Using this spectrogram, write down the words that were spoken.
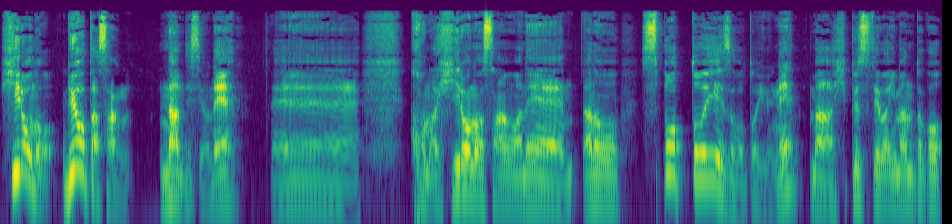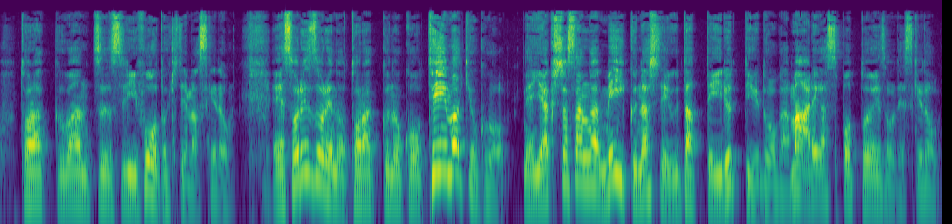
広野良太さんなんですよね。ええー、このヒロノさんはね、あの、スポット映像というね、まあ、ヒプステは今んとこトラック1、2、3、4と来てますけど、えー、それぞれのトラックのこう、テーマ曲を、ね、役者さんがメイクなしで歌っているっていう動画、まあ、あれがスポット映像ですけど、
